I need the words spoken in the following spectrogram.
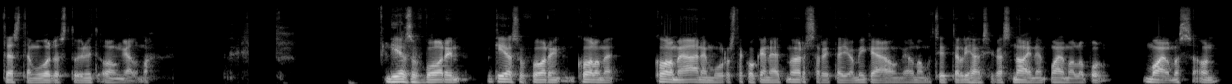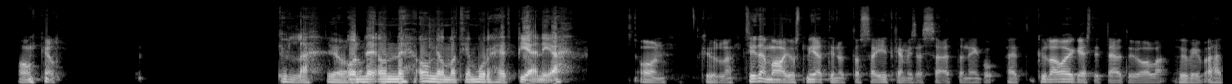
tästä muodostui nyt ongelma. Gears of Warin, Gears of Warin kolme kolme äänenmurrosta kokeneet mörssarit ei ole mikään ongelma, mutta sitten lihaksikas nainen maailmanlopun maailmassa on ongelma. Kyllä, on ne, on ne ongelmat ja murheet pieniä. On, kyllä. Sitä mä oon just miettinyt tuossa itkemisessä, että, niinku, että kyllä oikeasti täytyy olla hyvin vähän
